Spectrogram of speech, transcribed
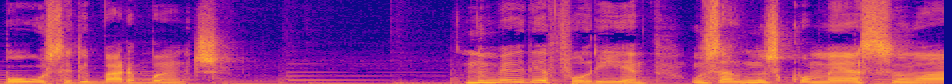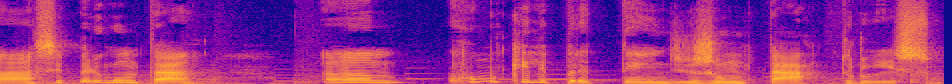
bolsa de barbante. No meio da euforia, os alunos começam a se perguntar como que ele pretende juntar tudo isso?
